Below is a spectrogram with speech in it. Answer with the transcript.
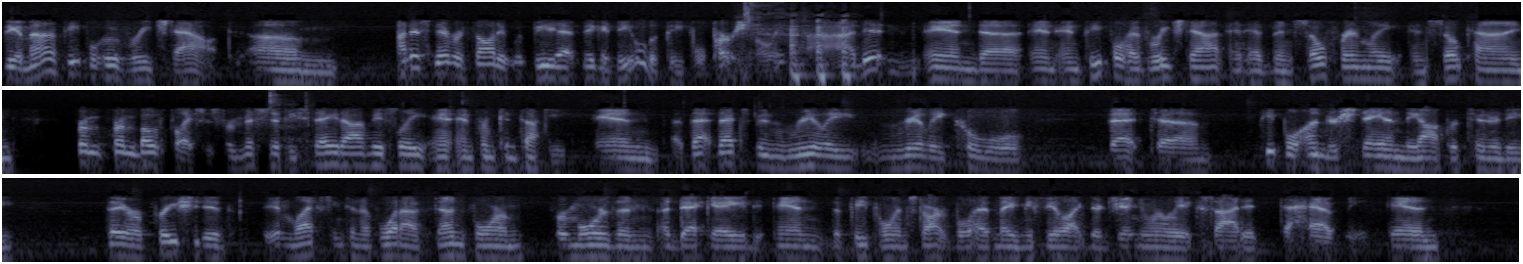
the amount of people who've reached out. Um, I just never thought it would be that big a deal to people personally. I didn't, and uh, and and people have reached out and have been so friendly and so kind from from both places, from Mississippi State, obviously, and, and from Kentucky, and that that's been really really cool. That um, people understand the opportunity. They are appreciative in Lexington of what I've done for them for more than a decade, and the people in Starkville have made me feel like they're genuinely excited to have me. And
